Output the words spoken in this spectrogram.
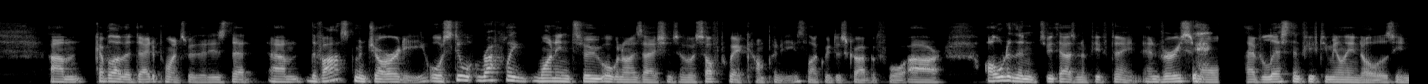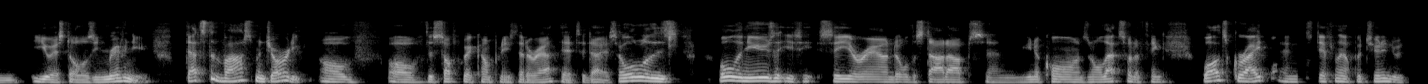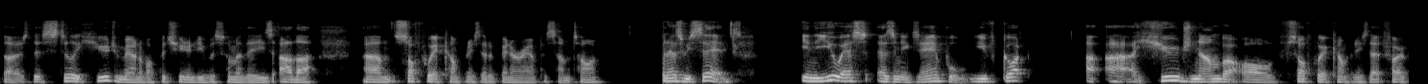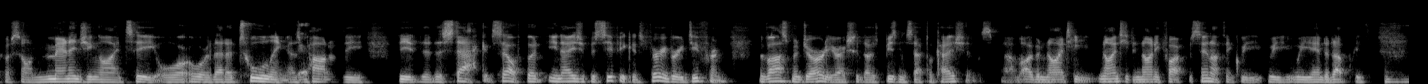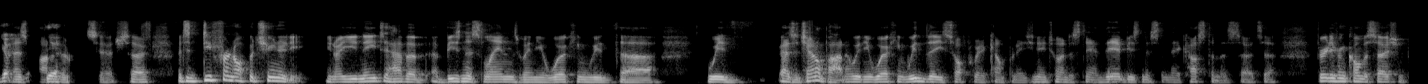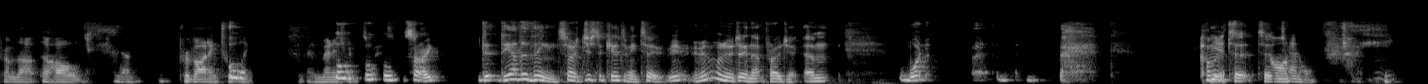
Um, a couple other data points with it is that um, the vast majority, or still roughly one in two organizations who are software companies, like we described before, are older than 2015 and very small, have less than $50 million in US dollars in revenue. That's the vast majority of, of the software companies that are out there today. So all of this all the news that you see around all the startups and unicorns and all that sort of thing, while it's great and it's definitely opportunity with those, there's still a huge amount of opportunity with some of these other um, software companies that have been around for some time. And as we said, in the US, as an example, you've got a, a, huge number of software companies that focus on managing IT or or that are tooling as yeah. part of the, the, the the stack itself. But in Asia Pacific, it's very very different. The vast majority are actually those business applications. Um, over 90, 90 to ninety five percent, I think we we we ended up with yep. as part yeah. of the research. So it's a different opportunity. You know, you need to have a, a business lens when you're working with uh, with as a channel partner, when you're working with these software companies, you need to understand their business and their customers. So it's a very different conversation from the, the whole you know, providing tooling ooh, and management. Ooh, ooh, sorry. The, the other thing, sorry, just occurred to me too. Remember when we were doing that project? Um, what uh, comment yes, to, to channel?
